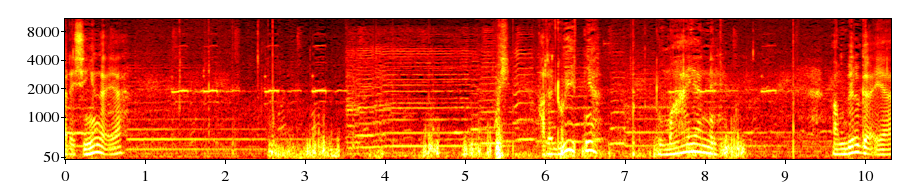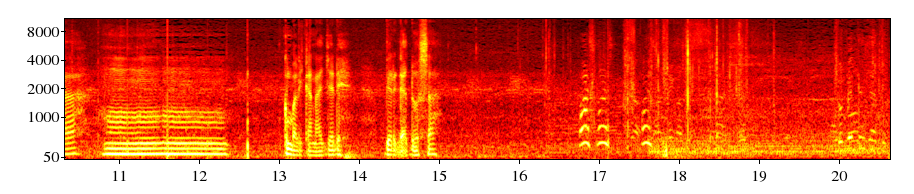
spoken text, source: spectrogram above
Ada isinya nggak ya? Wih, ada duitnya. Lumayan nih. Ambil gak ya? Hmm, kembalikan aja deh, biar gak dosa. Mas, mas, mas. Dompetnya jatuh.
